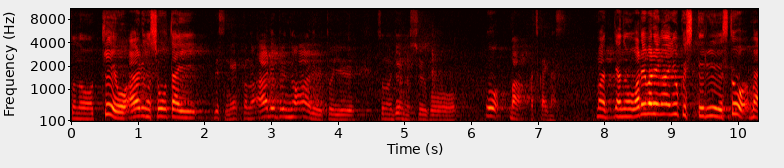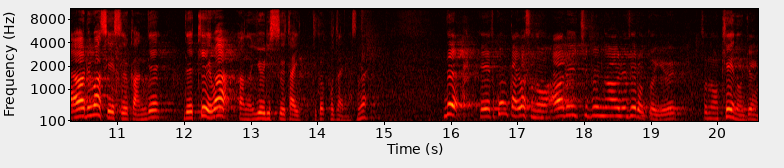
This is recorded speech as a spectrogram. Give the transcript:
その K を R の小体ですね、この R 分の R というその弦の集合をまあ扱います。まあ、あの我々がよく知っている例ですと、まあ、R は整数間で、で K はあの有理数体ってことになりますね。で、えー、と今回はその R1 分の R0 というその K の弦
